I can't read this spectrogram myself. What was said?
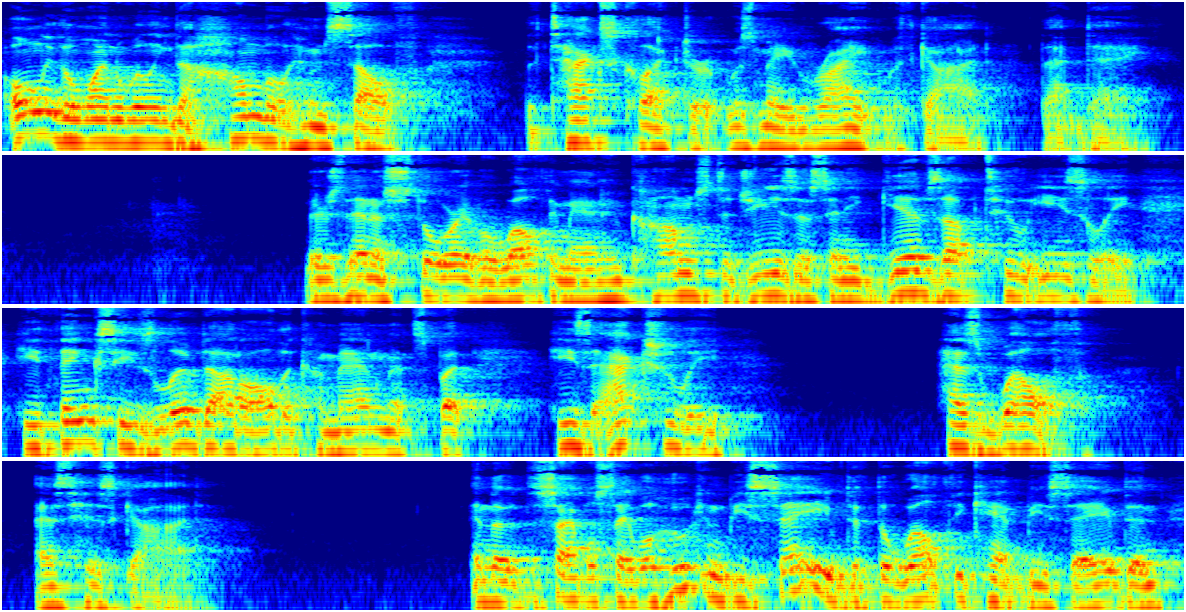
Only the one willing to humble himself, the tax collector, was made right with God that day. There's then a story of a wealthy man who comes to Jesus and he gives up too easily. He thinks he's lived out all the commandments, but he's actually has wealth as his God. And the disciples say, well, who can be saved if the wealthy can't be saved? And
